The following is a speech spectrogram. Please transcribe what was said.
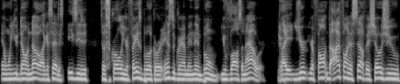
And when you don't know, like I said, it's easy to, to scroll on your Facebook or Instagram and then boom, you've lost an hour. Yeah. Like your your phone, the iPhone itself, it shows you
